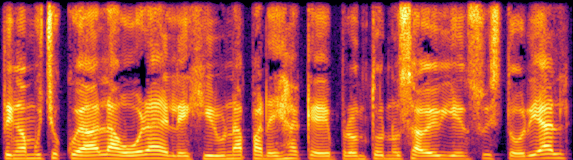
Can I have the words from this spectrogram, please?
Tenga mucho cuidado a la hora de elegir una pareja que de pronto no sabe bien su historial.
